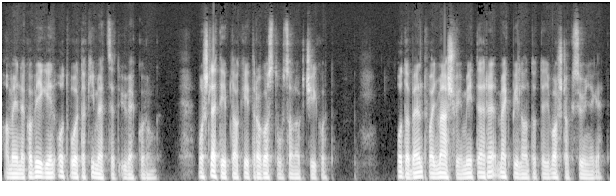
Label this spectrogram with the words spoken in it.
amelynek a végén ott volt a kimetszett üvegkorong. Most letépte a két ragasztó szalagcsíkot. Oda bent vagy másfél méterre megpillantott egy vastag szőnyeget.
